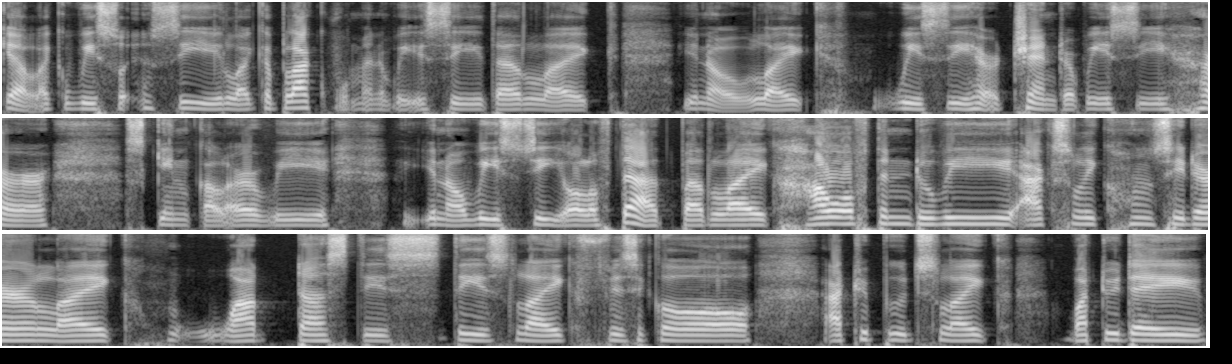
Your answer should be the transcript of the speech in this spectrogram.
yeah like we see like a black woman. We see that like you know like we see her gender we see her skin color we you know we see all of that. But like how often do we actually consider like what does this these like physical attributes like what do they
